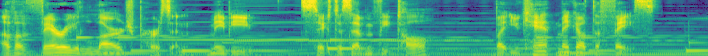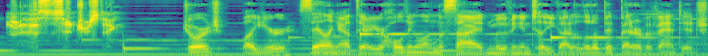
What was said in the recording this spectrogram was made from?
of a very large person, maybe six to seven feet tall, but you can't make out the face. This is interesting. George, while you're sailing out there, you're holding along the side, moving until you got a little bit better of a vantage,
